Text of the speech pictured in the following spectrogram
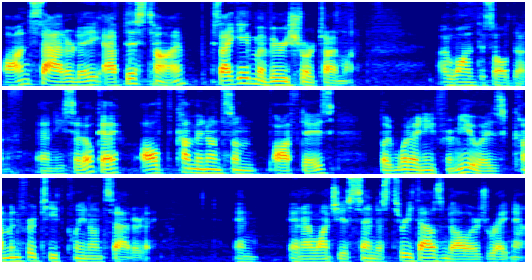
on Saturday at this time, because I gave him a very short timeline. I want this all done. And he said, okay, I'll come in on some off days, but what I need from you is come in for a teeth clean on Saturday. And, and I want you to send us $3,000 right now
